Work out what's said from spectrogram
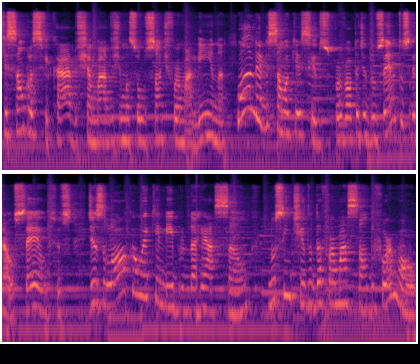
que são classificados, chamados de uma solução de formalina, quando eles são aquecidos por volta de 200 graus Celsius, deslocam o equilíbrio da reação no sentido da formação do formol.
